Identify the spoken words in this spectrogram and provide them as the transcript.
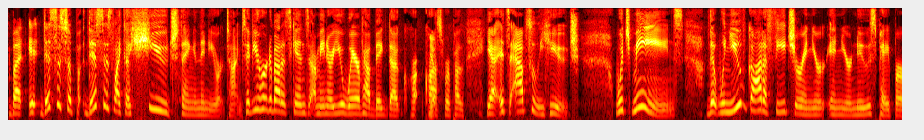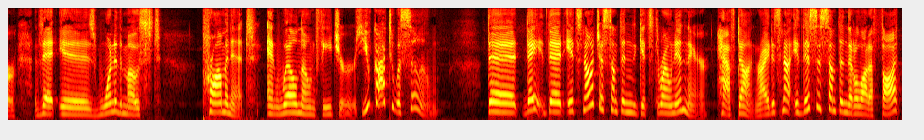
but it, this is supp- this is like a huge thing in the New York Times. Have you heard about it, Skins? I mean, are you aware of how big the cr- crossword puzzle? Yeah, it's absolutely huge. Which means that when you've got a feature in your in your newspaper that is one of the most prominent and well known features, you've got to assume that they that it's not just something that gets thrown in there half done, right? It's not. This is something that a lot of thought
